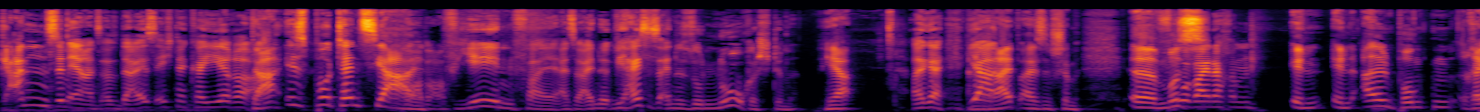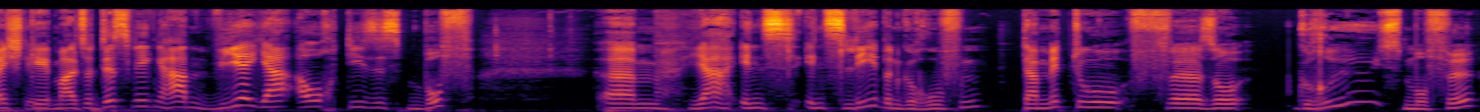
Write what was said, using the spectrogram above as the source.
ganz im Ernst, also da ist echt eine Karriere. da ist Potenzial. aber auf jeden Fall. Also eine, wie heißt es, eine sonore Stimme. ja, Ah, geil. Ja, Reibeisenstimme. Äh, frohe muss Weihnachten. in, in allen Punkten recht geben. geben. Also deswegen haben wir ja auch dieses Buff ähm, ja ins ins Leben gerufen, damit du für so Grüßmuffel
